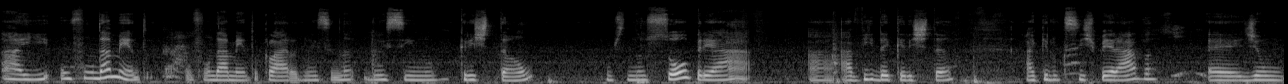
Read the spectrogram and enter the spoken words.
aí um fundamento, o um fundamento, claro, do ensino, do ensino cristão, ensinou sobre a, a, a vida cristã, aquilo que se esperava é, de um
